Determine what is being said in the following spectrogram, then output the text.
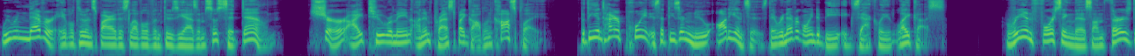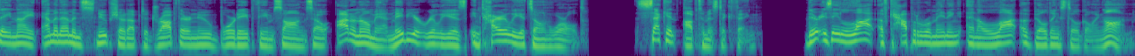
We were never able to inspire this level of enthusiasm, so sit down. Sure, I too remain unimpressed by Goblin cosplay. But the entire point is that these are new audiences. They were never going to be exactly like us. Reinforcing this, on Thursday night, Eminem and Snoop showed up to drop their new Bored Ape theme song. So I don't know, man. Maybe it really is entirely its own world. Second optimistic thing there is a lot of capital remaining and a lot of building still going on.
